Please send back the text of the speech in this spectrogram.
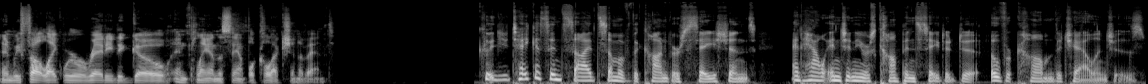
and we felt like we were ready to go and plan the sample collection event. Could you take us inside some of the conversations and how engineers compensated to overcome the challenges?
